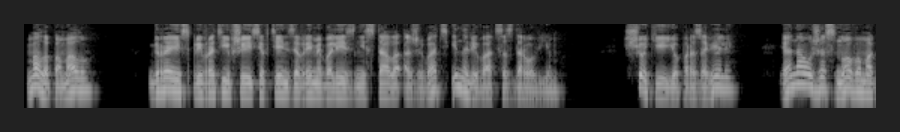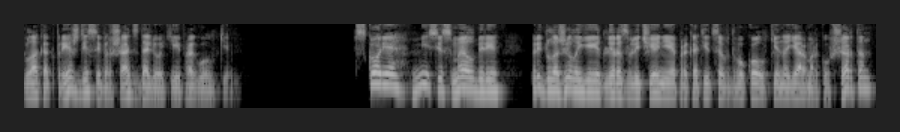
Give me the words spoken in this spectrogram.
Мало-помалу Грейс, превратившаяся в тень за время болезни, стала оживать и наливаться здоровьем. Щеки ее порозовели, и она уже снова могла, как прежде, совершать далекие прогулки. Вскоре миссис Мелбери предложила ей для развлечения прокатиться в двуколке на ярмарку в Шертон,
